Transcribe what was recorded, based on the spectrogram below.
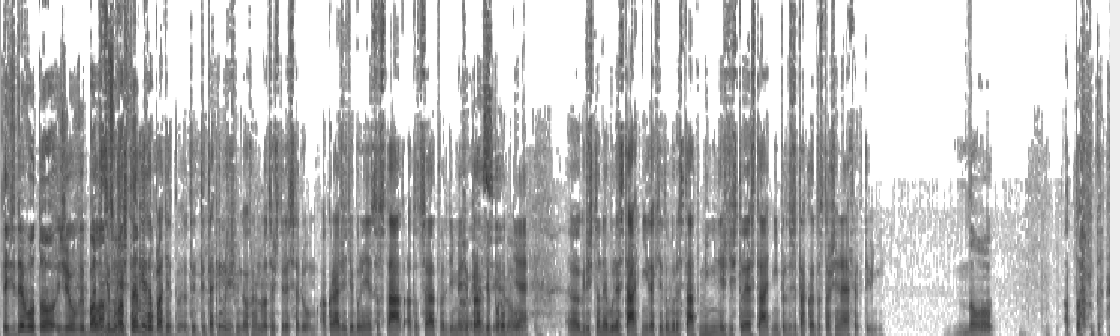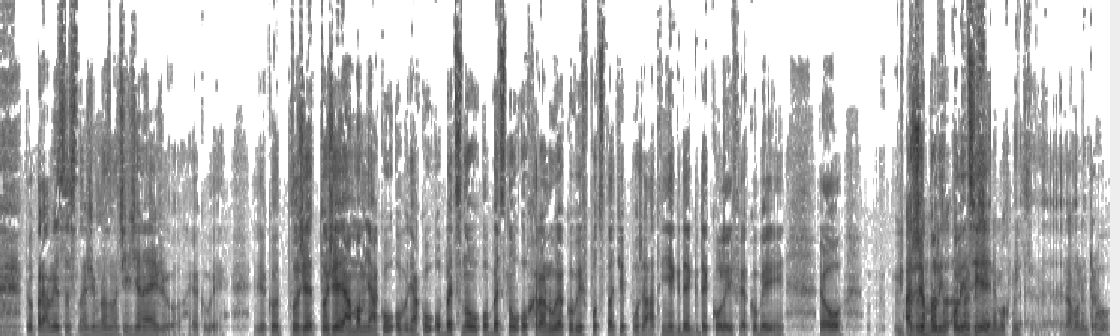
teď jde o to, že jo, vybalancovat ten... Taky zaplatit, ty, ty, taky můžeš mít ochranu 24-7, akorát, že tě bude něco stát a to, co já tvrdím, je, no, že pravděpodobně, jasně, no. když to nebude státní, tak tě to bude stát méně, než když to je státní, protože takhle je to strašně neefektivní. No, a to, to, to právě se snažím naznačit, že ne, že jo, jakoby. Jako to, že, to, že já mám nějakou, nějakou obecnou, obecnou ochranu, jakoby v podstatě pořád někde, kdekoliv, jakoby, jo. A že poli, to, policie... A nemohl mít na volném trhu?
